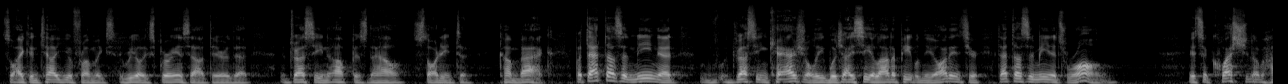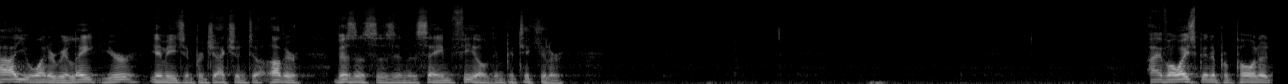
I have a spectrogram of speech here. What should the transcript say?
So I can tell you from ex- real experience out there that dressing up is now starting to come back. But that doesn't mean that dressing casually, which I see a lot of people in the audience here, that doesn't mean it's wrong. It's a question of how you want to relate your image and projection to other businesses in the same field in particular. I've always been a proponent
